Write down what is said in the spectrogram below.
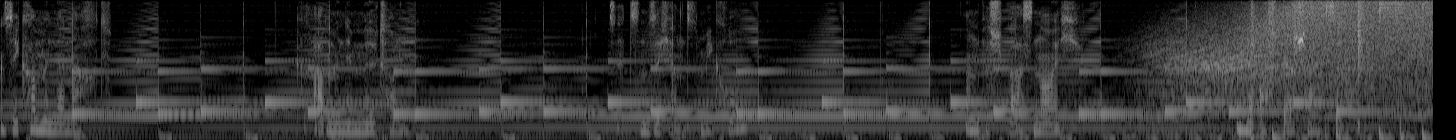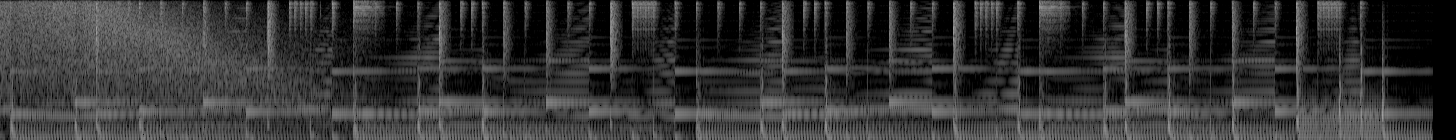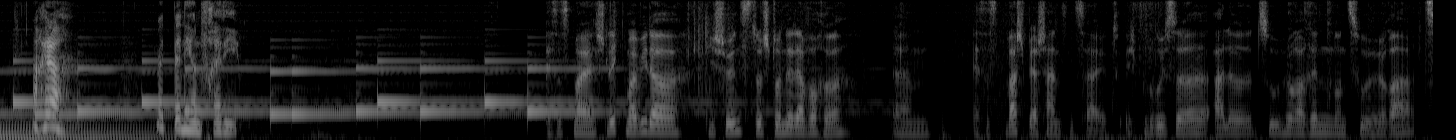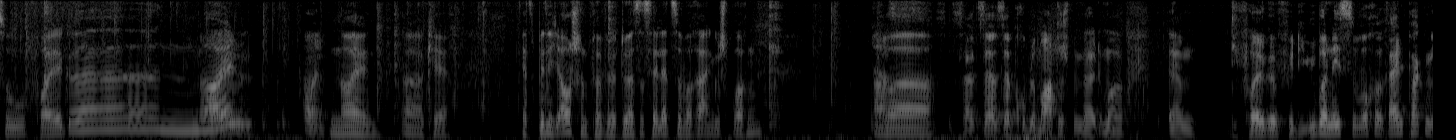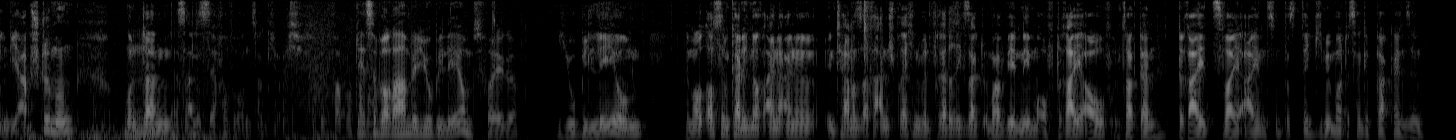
Sie kommen in der Nacht, graben in den Mülltonnen, setzen sich ans Mikro. Und bespaßen euch. In der Waschbärschanze. Benny und Freddy. Es ist mal, schlägt mal wieder die schönste Stunde der Woche. Ähm, es ist Waschbärschanzenzeit. Ich begrüße alle Zuhörerinnen und Zuhörer zu Folge 9. Neun. Neun. 9. Ah, okay. Jetzt bin ich auch schon verwirrt. Du hast es ja letzte Woche angesprochen. Ja, Aber es ist, es ist halt sehr, sehr problematisch, wenn wir halt immer ähm, die Folge für die übernächste Woche reinpacken in die Abstimmung und dann ist alles sehr verwirrend, sage ich euch. Danach. Woche haben wir Jubiläumsfolge. Jubiläum. Au- Außerdem kann ich noch eine, eine interne Sache ansprechen, wenn Frederik sagt immer, wir nehmen auf 3 auf und sagt dann 3, 2, 1 und das denke ich mir immer, das ergibt gar keinen Sinn.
